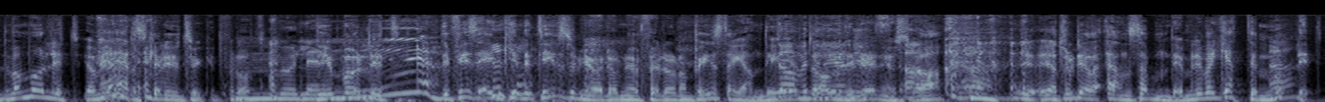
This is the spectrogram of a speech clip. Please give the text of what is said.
det var mulligt. Ja, men jag älskar det uttrycket, förlåt. Mullen. Det är mulligt. Det finns en kille till som gör det om jag följer honom på Instagram. Det är David David, Hellenius. Hellenius. Ja. Jag, trodde jag var ensam om det, men det var jättemulligt.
